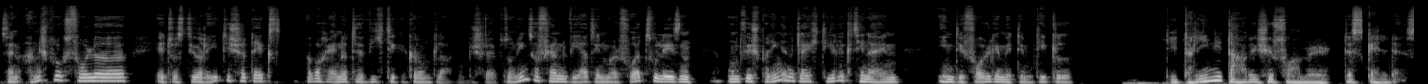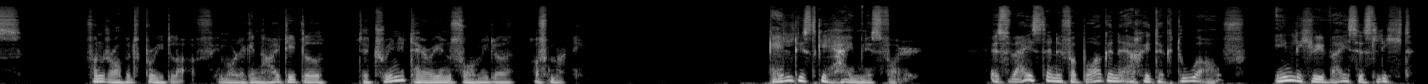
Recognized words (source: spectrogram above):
Sein anspruchsvoller, etwas theoretischer Text aber auch einer, der wichtige Grundlagen beschreibt. Und insofern wert, ihn mal vorzulesen und wir springen gleich direkt hinein in die Folge mit dem Titel Die trinitarische Formel des Geldes von Robert Breedlove im Originaltitel The Trinitarian Formula of Money. Geld ist geheimnisvoll. Es weist eine verborgene Architektur auf, ähnlich wie weißes Licht,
